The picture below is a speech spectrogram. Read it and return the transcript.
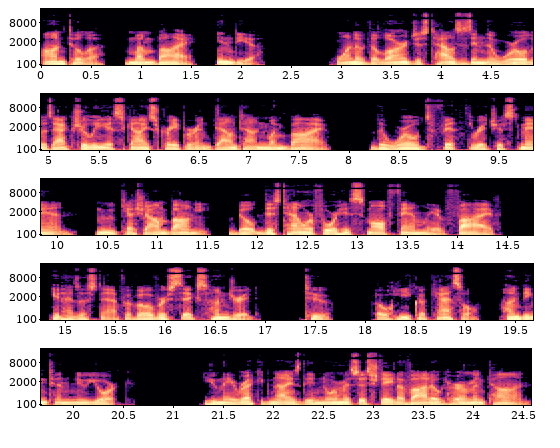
Antilia, Mumbai, India. One of the largest houses in the world is actually a skyscraper in downtown Mumbai. The world's fifth richest man, Mukesh Ambani, built this tower for his small family of five. It has a staff of over 600. 2. Oheka Castle, Huntington, New York. You may recognize the enormous estate of Otto Hermann Kahn.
